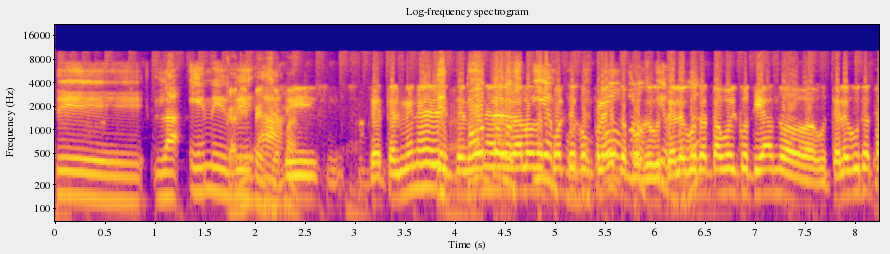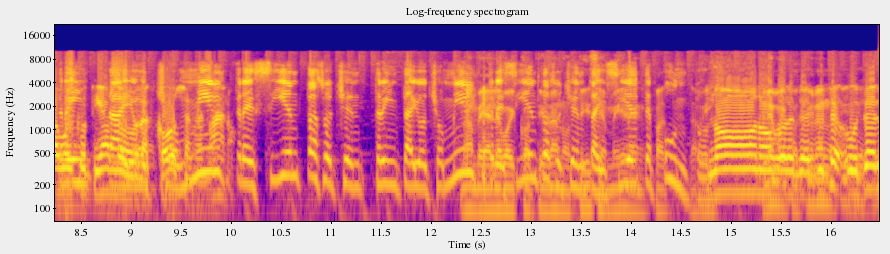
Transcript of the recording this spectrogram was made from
de la NBA. Sí, sí. Determine, De termine de los dar los tiempos, deportes de completos, porque a usted le gusta estar boicoteando, a usted le gusta estar boicoteando las cosas, mi hermano. 38.387 puntos. No, no, pero usted, la usted, usted-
